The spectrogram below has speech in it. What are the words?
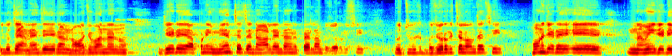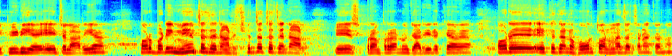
ਲੁਧਿਆਣੇ ਦੇ ਇਹਨਾਂ ਨੌਜਵਾਨਾਂ ਨੂੰ, ਜਿਹੜੇ ਆਪਣੀ ਮਿਹਨਤ ਦੇ ਨਾਲ ਇਹਨਾਂ ਨੇ ਪਹਿਲਾਂ ਬਜ਼ੁਰਗ ਸੀ ਬਜ਼ੁਰ- ਬਜ਼ੁਰਗ ਚਲਾਉਂਦੇ ਸੀ ਹੁਣ ਜਿਹੜੇ ਇਹ ਨਵੀਂ ਜਿਹੜੀ ਪੀੜ੍ਹੀ ਹੈ, ਇਹ ਚਲਾ ਰਹੀ ਆ ਔਰ ਬੜੀ ਮਿਹਨਤ ਦੇ ਨਾਲ, ਸ਼ਿੱਦਤ ਦੇ ਨਾਲ ਇਸ ਪਰੰਪਰਾ ਨੂੰ ਜਾਰੀ ਰੱਖਿਆ ਹੋਇਆ। ਔਰ ਇਹ ਇੱਕ ਗੱਲ ਹੋਰ ਤੁਹਾਨੂੰ ਮੈਂ ਦੱਸਣਾ ਚਾਹੁੰਦਾ,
